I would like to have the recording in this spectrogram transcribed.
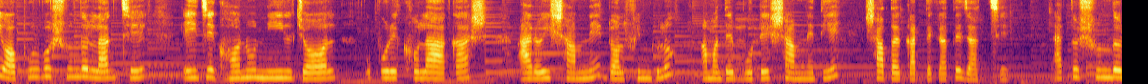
কি অপূর্ব সুন্দর লাগছে এই যে ঘন নীল জল, উপরে খোলা আকাশ, আর ওই সামনে ডলফিনগুলো আমাদের বোটের সামনে দিয়ে সাঁতার কাটতে কাটতে যাচ্ছে। এত সুন্দর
